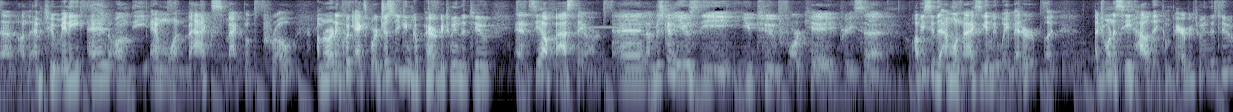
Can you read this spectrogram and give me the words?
uh, on the M2 Mini and on the M1 Max MacBook Pro. I'm gonna run a quick export just so you can compare between the two and see how fast they are. And I'm just gonna use the YouTube 4K preset. Obviously the M1 Max is gonna be way better, but I just wanna see how they compare between the two,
